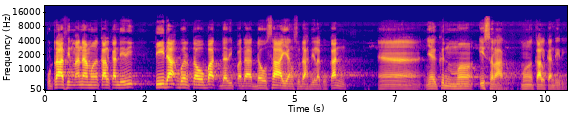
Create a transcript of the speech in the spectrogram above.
Putra asin makna mengekalkan diri tidak bertaubat daripada dosa yang sudah dilakukan. Eh, nyakin mengisrar mengekalkan diri.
